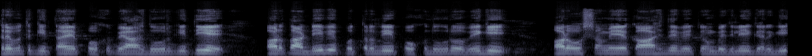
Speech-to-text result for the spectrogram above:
ਤ੍ਰਿਪਤ ਕੀਤਾ ਹੈ ਭੁੱਖ ਪਿਆਸ ਦੂਰ ਕੀਤੀ ਏ ਔਰ ਤੁਹਾਡੀ ਵੀ ਪੁੱਤਰ ਦੀ ਭੁੱਖ ਦੂਰ ਹੋਵੇਗੀ। ਔਰ ਉਸ ਸਮੇਂ ਆਕਾਸ਼ ਦੇ ਵਿੱਚੋਂ ਬਿਜਲੀ ਗਰਗੀ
